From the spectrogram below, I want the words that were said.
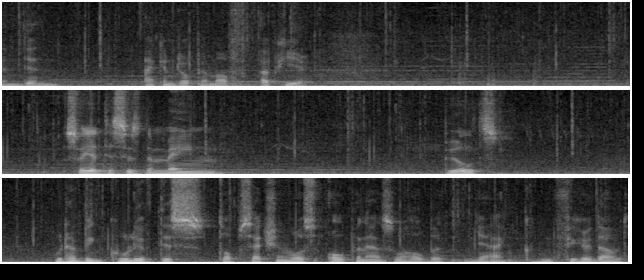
and then I can drop him off up here. So yeah, this is the main build. Would have been cool if this top section was open as well, but yeah, I couldn't figure it out.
